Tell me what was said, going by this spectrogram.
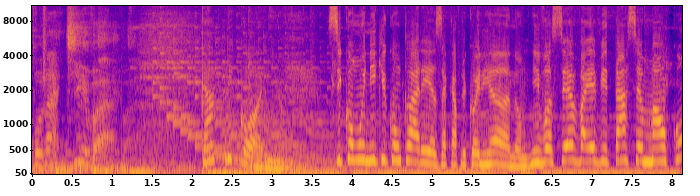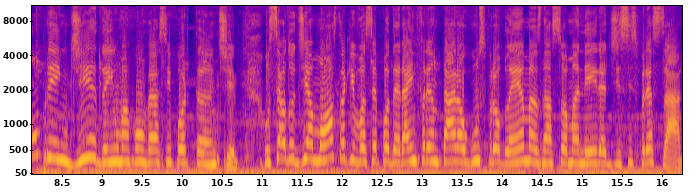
Horóscopo Nativa. Capricórnio. Se comunique com clareza, Capricorniano, e você vai evitar ser mal compreendido em uma conversa importante. O céu do dia mostra que você poderá enfrentar alguns problemas na sua maneira de se expressar.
